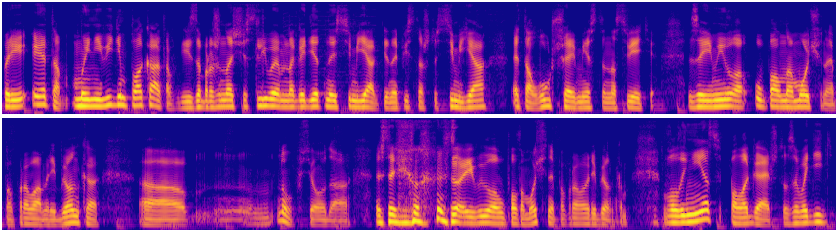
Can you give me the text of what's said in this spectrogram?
При этом мы не видим плакатов, где изображена счастливая многодетная семья, где написано, что семья – это лучшее место на свете. Заявила уполномоченная по правам ребенка, э, ну, все, да, заявила, уполномоченная по правам ребенка. Волынец полагает, что заводить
